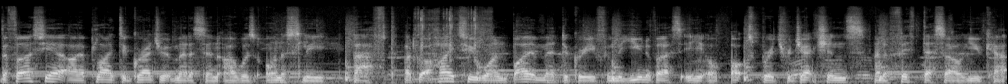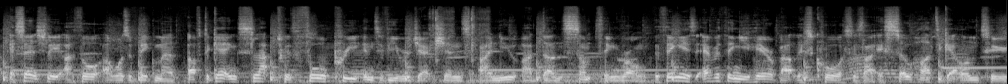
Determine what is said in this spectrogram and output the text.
The first year I applied to graduate medicine, I was honestly baffed. I'd got a high 2-1 biomed degree from the University of Oxbridge rejections and a 5th decile UCAT. Essentially, I thought I was a big man. After getting slapped with four pre-interview rejections, I knew I'd done something wrong. The thing is, everything you hear about this course is like, it's so hard to get onto,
